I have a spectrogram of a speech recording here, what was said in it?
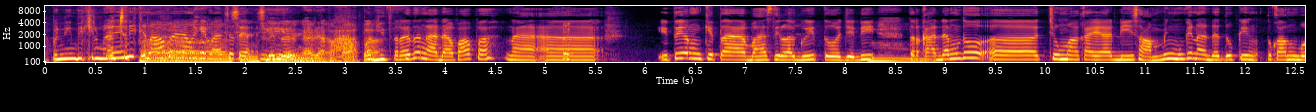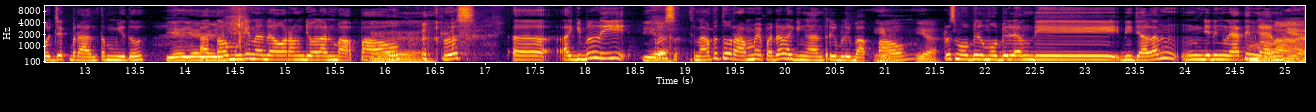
Apa nih bikin "Nah, macet? ini kenapa yang bikin macet ya? gitu Iya, nggak ada apa-apa gitu. ternyata nggak ada apa-apa. Nah eh, itu yang kita bahas di lagu itu jadi Hmm. terkadang tuh eh, cuma kayak di samping mungkin ada tukang tukang gojek berantem gitu Iya, iya, iya. atau mungkin ada orang jualan bakpao Iya. terus eh, lagi beli Iya. terus kenapa tuh ramai padahal lagi ngantri beli bakpao Iya, iya. terus mobil-mobil yang di di jalan mm, jadi ngeliatin kan iya.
